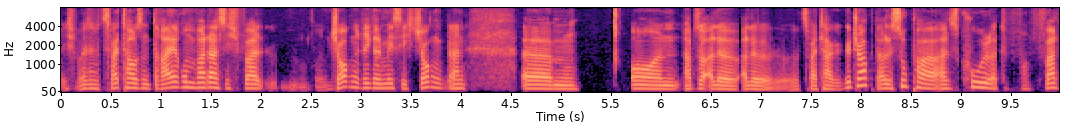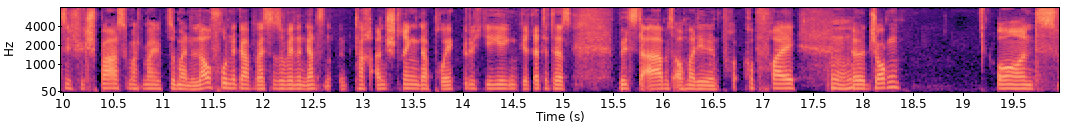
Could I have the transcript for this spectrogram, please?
ich weiß nicht, 2003 rum war das. Ich war joggen, regelmäßig joggen dann. Ähm, und habe so alle alle zwei Tage gejoggt, alles super, alles cool, hat wahnsinnig viel Spaß gemacht. Ich habe so meine Laufrunde gehabt, weißt du, so wenn du den ganzen Tag anstrengender Projekte durch die Gegend gerettet hast, willst du abends auch mal dir den Kopf frei mhm. äh, joggen. Und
